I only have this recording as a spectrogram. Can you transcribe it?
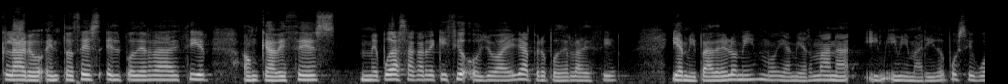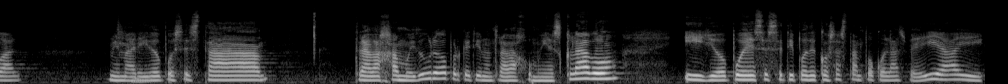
Claro, entonces el poderla decir, aunque a veces me pueda sacar de quicio o yo a ella, pero poderla decir. Y a mi padre lo mismo, y a mi hermana, y, mi marido pues igual. Mi marido pues está, trabaja muy duro porque tiene un trabajo muy esclavo. Y yo pues ese tipo de cosas tampoco las veía y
